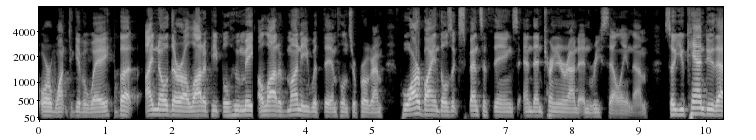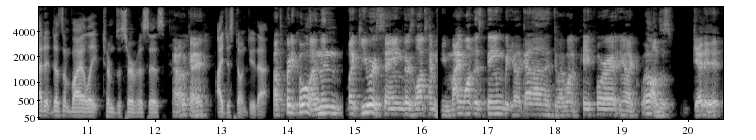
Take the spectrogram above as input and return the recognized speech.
or want to give away. But I know there are a lot of people who make a lot of money with the influencer program who are buying those expensive things and then turning around and reselling them. So you can do that. It doesn't violate terms of services. Okay. I just don't do that. That's pretty cool. And then, like you were saying, there's a lot of times you might want this thing, but you're like, ah, do I want to pay for it? And you're like, well, I'll just get it,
